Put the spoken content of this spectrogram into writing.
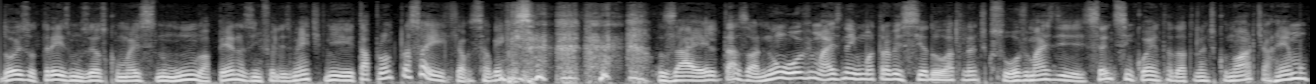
dois ou três museus como esse no mundo apenas, infelizmente, e está pronto para sair. Se alguém quiser usar ele, tá só. Não houve mais nenhuma travessia do Atlântico Sul. Houve mais de 150 do Atlântico Norte, a remo,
